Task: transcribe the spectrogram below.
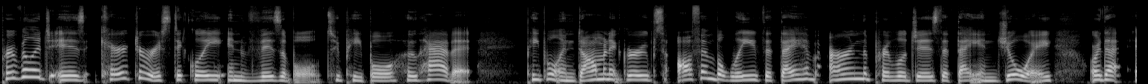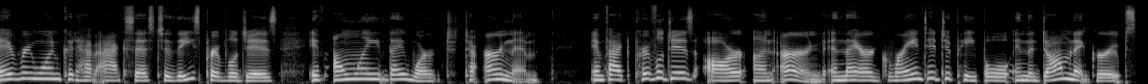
Privilege is characteristically invisible to people who have it. People in dominant groups often believe that they have earned the privileges that they enjoy or that everyone could have access to these privileges if only they worked to earn them. In fact, privileges are unearned and they are granted to people in the dominant groups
